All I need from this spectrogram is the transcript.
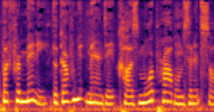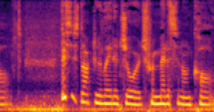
but for many, the government mandate caused more problems than it solved. This is Dr. Elena George from Medicine on Call,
